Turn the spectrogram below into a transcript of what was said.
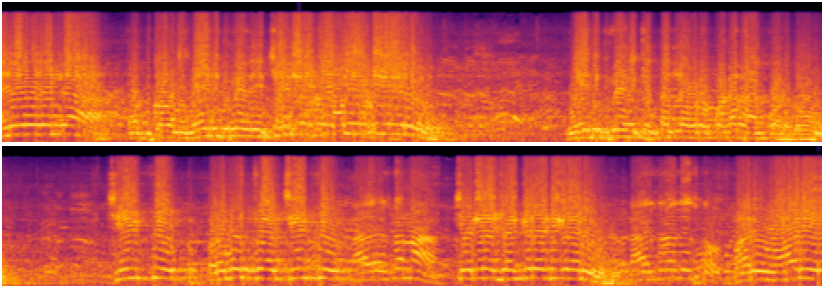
అదేవిధంగా తప్పుకోండి వేదిక మీద సత్యరెడ్డి గారు వేదిక మీద ఇతరులు ఎవరు కూడా రాకూడదు. చీఫ్ ప్రభుత్వ చీఫ్ చెర్ల జగ్గిరెడ్డి గారు. మరి వారి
